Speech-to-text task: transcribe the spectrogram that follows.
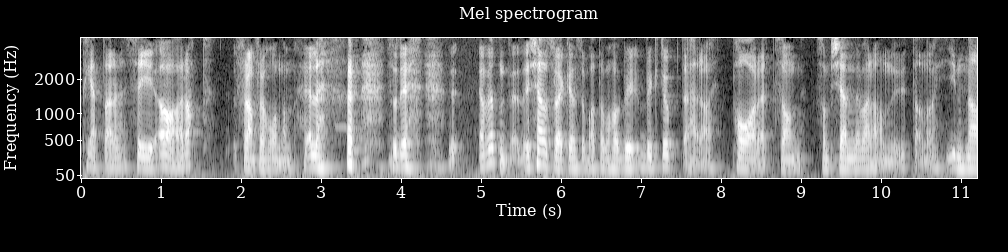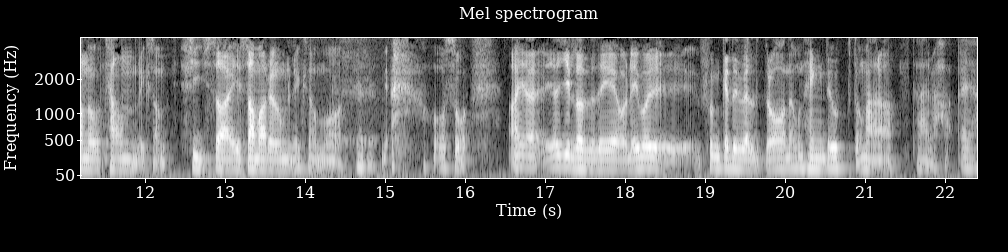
petar sig i örat framför honom. Eller så det jag vet inte, det känns verkligen som att de har byggt upp det här paret som, som känner varandra utan och innan och kan liksom fisa i samma rum liksom och, och så. Ja, jag, jag gillade det och det var, funkade väldigt bra när hon hängde upp de här, det här eh,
